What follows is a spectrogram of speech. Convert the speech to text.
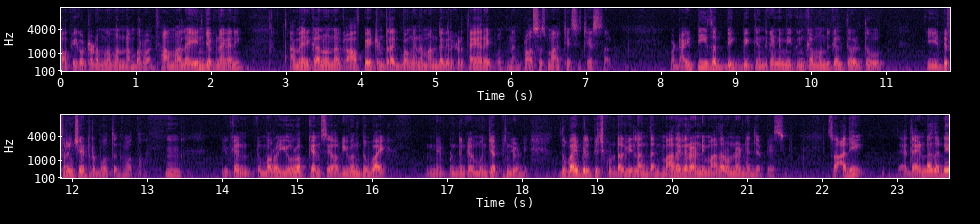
కాపీ కొట్టడంలో మన నంబర్ వన్ ఫార్మాలో ఏం చెప్పినా కానీ అమెరికాలో ఉన్న ఆఫ్ పేటెంట్ డ్రగ్ బొంగనే మన దగ్గర ఇక్కడ తయారైపోతుంది అని ప్రాసెస్ మార్చేసి చేస్తారు. But IT is a big big ఎందుకంటే మీకు ఇంకా ముందుకెళ్తూ వెళ్తూ ఈ డిఫరెన్షియేటర్ పోతుంది మొత్తం. You can tomorrow Europe can see or even Dubai నేను ఇంకా ముందు చెప్పింది చూడండి. దుబాయ్ పిలిపించుకుంటారు వీళ్ళందరినీ. మా దగ్గర రండి మా దగ్గర ఉండండి అని చెప్పేసి. సో అది the end of the day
